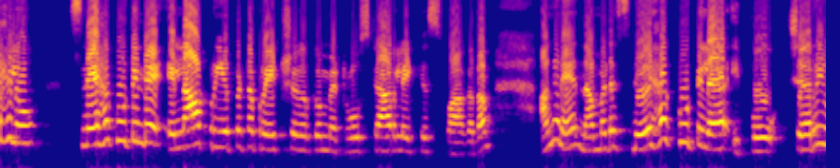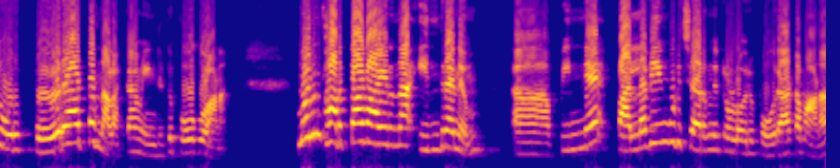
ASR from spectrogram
ഹായ് ഹലോ. സ്നേഹക്കൂട്ടിന്റെ എല്ലാ പ്രിയപ്പെട്ട പ്രേക്ഷകർക്കും മെട്രോ സ്റ്റാറിലേക്ക് സ്വാഗതം. അങ്ങനെ നമ്മുടെ സ്നേഹക്കൂട്ടിൽ ഇപ്പോ ചെറിയൊരു പോരാട്ടം നടക്കാൻ വേണ്ടിട്ട് പോകുവാണ്. മുൻ ഭർത്താവായിരുന്ന ഇന്ദ്രനും പിന്നെ പല്ലവിയും കൂടി ചേർന്നിട്ടുള്ള ഒരു പോരാട്ടമാണ്.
